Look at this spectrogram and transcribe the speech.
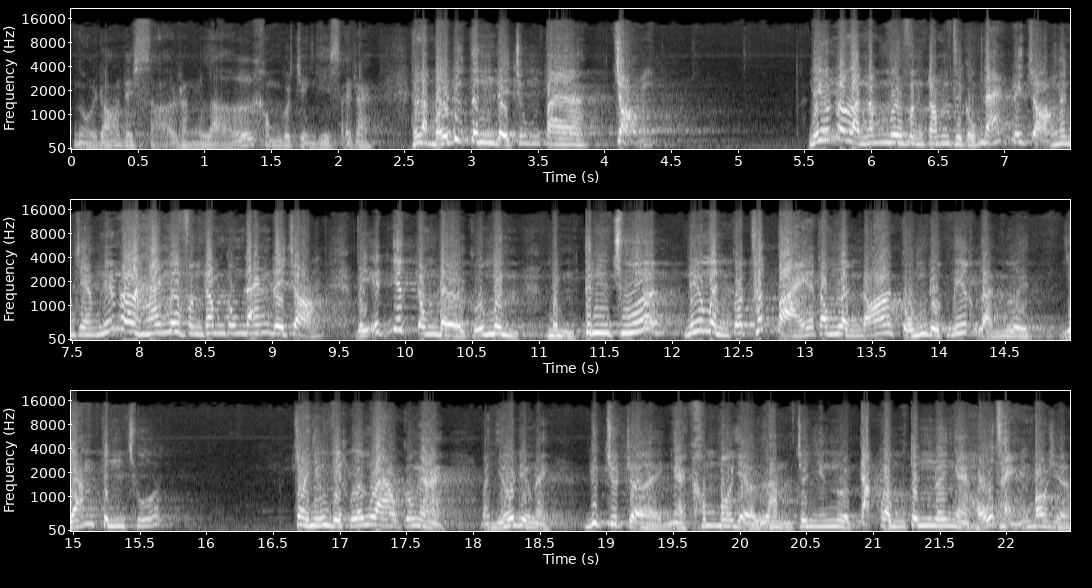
Ngồi đó để sợ rằng lỡ không có chuyện gì xảy ra. Hay là bởi đức tin để chúng ta chọn? Nếu nó là 50% thì cũng đáng để chọn, anh chị em. Nếu nó là 20% cũng đáng để chọn. Vì ít nhất trong đời của mình Mình tin Chúa. Nếu mình có thất bại trong lần đó, Cũng được biết là người dám tin Chúa. Cho những việc lớn lao của Ngài. Và nhớ điều này, Đức Chúa Trời, Ngài không bao giờ làm cho những người đặt lòng tin nơi Ngài hổ thẹn bao giờ.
